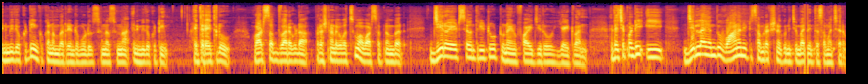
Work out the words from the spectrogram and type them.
ఎనిమిది ఒకటి ఇంకొక నంబర్ రెండు మూడు సున్నా సున్నా ఎనిమిది ఒకటి. అయితే రైతులు వాట్సాప్ ద్వారా కూడా ప్రశ్న అడగవచ్చు. మా WhatsApp number zero eight seven three two two nine five zero eight one. అయితే చెప్పండి ఈ జిల్లా యందు వాననీటి సంరక్షణ గురించి మరింత సమాచారం.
